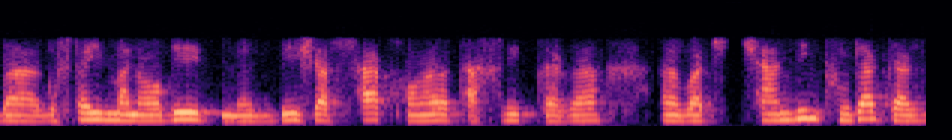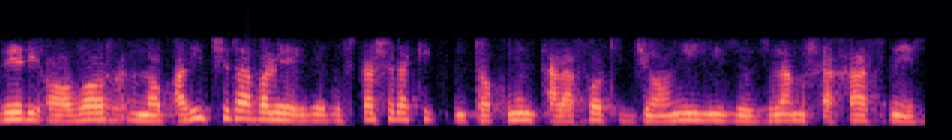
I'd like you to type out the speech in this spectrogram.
به گفته منابع بیش از صد خانه را تخریب کرده و چندین کودک در زیر آوار ناپدید شده ولی گفته شده که تاکنون تلفات جانی زلزله مشخص نیست.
